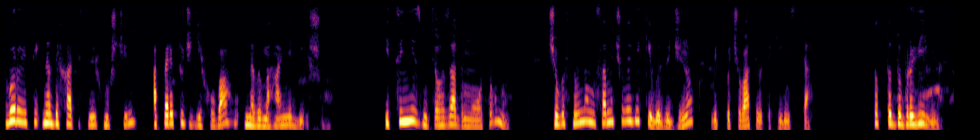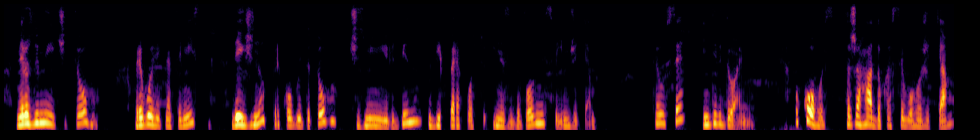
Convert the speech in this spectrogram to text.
творити і надихати своїх мужчин, а переключить їх увагу на вимагання більшого. І цинізм цього задуму у тому, що в основному саме чоловіки везуть жінок відпочивати у такі місця. Тобто добровільно, не розуміючи цього, привозять на це місце, де їх жінок приковують до того, що змінює людину у бік перекосу і незадоволення своїм життям. Це усе індивідуально. У когось це жага до красивого життя,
